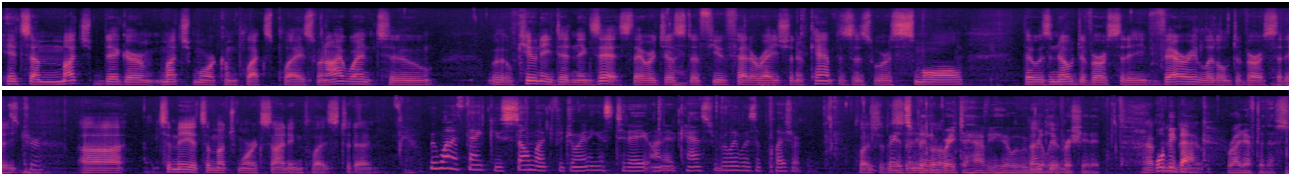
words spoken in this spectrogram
It's a much bigger, much more complex place. When I went to, well, CUNY didn't exist. There were just a few federation of campuses. We were small. There was no diversity, very little diversity. It's true. Uh, to me, it's a much more exciting place today. We want to thank you so much for joining us today on EdCast. It really was a pleasure. Pleasure to see you It's been great to have you here. We Thank really you. appreciate it. Happy We'll to be here. back right after this.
